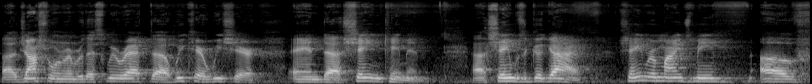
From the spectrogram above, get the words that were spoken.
Uh, Joshua will remember this. We were at uh, We Care, We Share, and uh, Shane came in. Uh, Shane was a good guy. Shane reminds me of,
